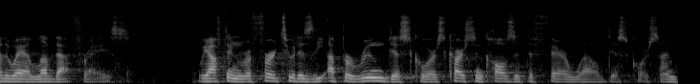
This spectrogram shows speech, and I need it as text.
By the way, I love that phrase. We often refer to it as the upper room discourse. Carson calls it the farewell discourse. I'm,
